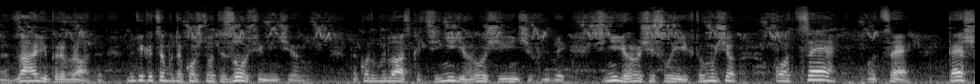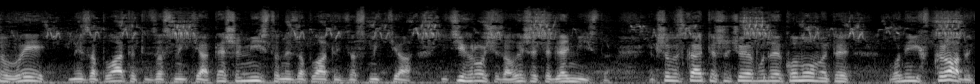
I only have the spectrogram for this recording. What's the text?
е, взагалі прибрати. Ну тільки це буде коштувати зовсім інші гроші. Так от, будь ласка, цініть гроші інших людей, цініть гроші своїх. Тому що оце, оце, те, що ви не заплатите за сміття, те, що місто не заплатить за сміття, і ці гроші залишаться для міста. Якщо ви скажете, що що я буду економити, вони їх вкрадуть.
